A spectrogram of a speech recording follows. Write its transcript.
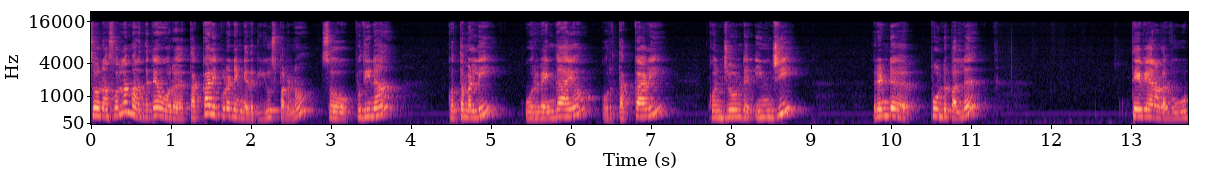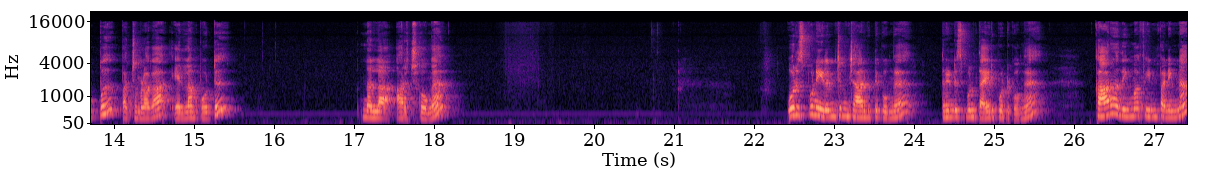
ஸோ நான் சொல்ல மறந்துட்டேன் ஒரு தக்காளி கூட நீங்கள் இதுக்கு யூஸ் பண்ணணும். ஸோ புதினா கொத்தமல்லி ஒரு வெங்காயம் ஒரு தக்காளி கொஞ்சோண்டு இஞ்சி ரெண்டு பூண்டு பல் தேவையான அளவு உப்பு பச்சை மிளகா எல்லாம் போட்டு நல்லா அரைச்சிக்கோங்க. ஒரு ஸ்பூன் எலுமிச்சம் சாறு விட்டுக்கோங்க. ரெண்டு ஸ்பூன் தயிர் போட்டுக்கோங்க. காரம் அதிகமாக ஃபின் பண்ணிங்கன்னா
